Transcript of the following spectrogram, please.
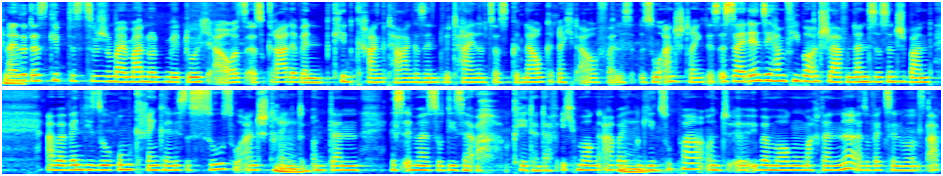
Genau. Also das gibt es zwischen meinem Mann und mir durchaus. Also gerade wenn Kindkranktage sind, wir teilen uns das genau gerecht auf, weil es so anstrengend ist. Es sei denn, sie haben Fieber und schlafen, dann ist es entspannt. Aber wenn die so rumkränkeln, ist es so, so anstrengend. Mhm. Und dann ist immer so dieser, ach, okay, dann darf ich morgen arbeiten mhm. gehen, super. Und äh, übermorgen macht dann, ne, also wechseln wir uns ab,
